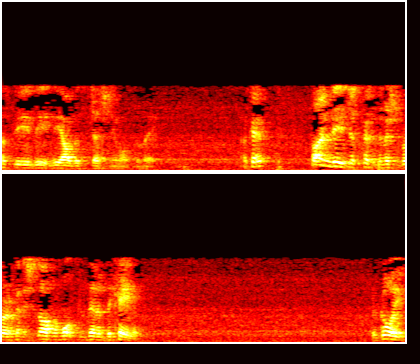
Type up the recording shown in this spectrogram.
that's the, the, the other suggestion he wants to make. Okay? Finally, just the Mishnah Berurah finishes off on what's the din of the kalim. The goy,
